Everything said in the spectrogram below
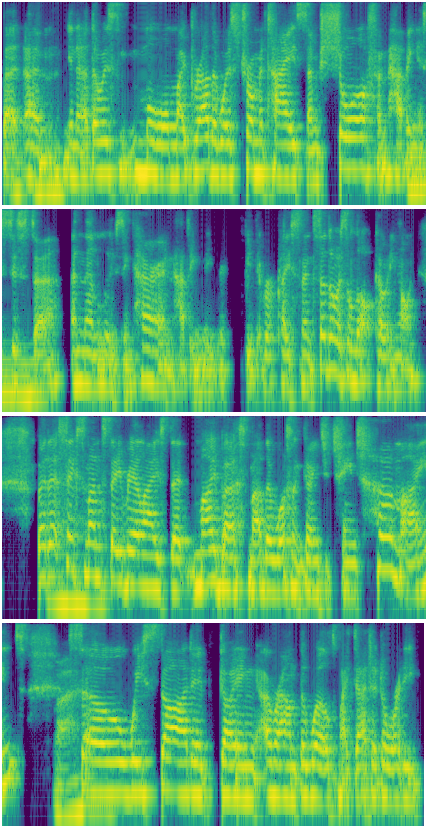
But um, you know, there was more. My brother was traumatized, I'm sure, from having a sister and then losing her and having me be the replacement. So there was a lot going on. But at six months, they realized that my birth mother wasn't going to change her mind. Wow. So we started going around the world. My dad had already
